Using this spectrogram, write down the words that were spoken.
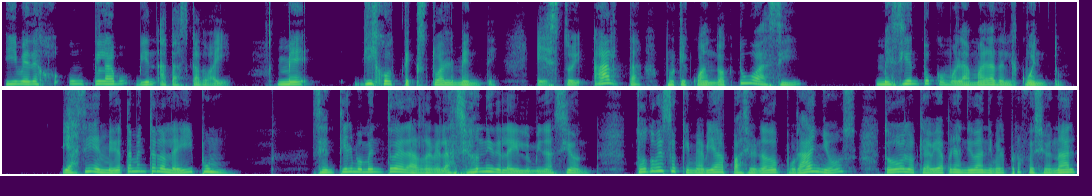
y me dejó un clavo bien atascado ahí. Me dijo textualmente, estoy harta porque cuando actúo así, me siento como la mala del cuento. Y así inmediatamente lo leí, ¡pum! Sentí el momento de la revelación y de la iluminación. Todo eso que me había apasionado por años, todo lo que había aprendido a nivel profesional,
